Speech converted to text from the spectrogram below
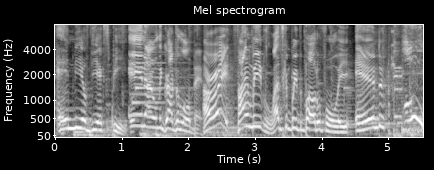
any of the XP. And I only grabbed a little bit. All right, finally, let's complete the bottle fully. And, oh,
